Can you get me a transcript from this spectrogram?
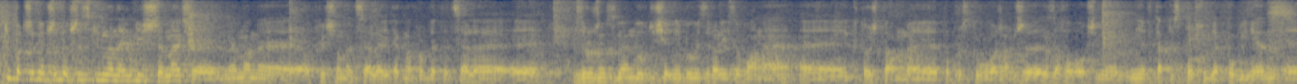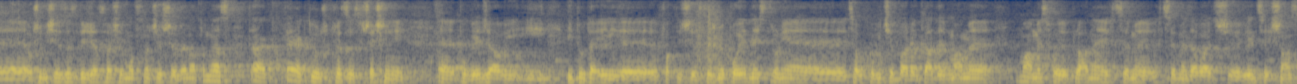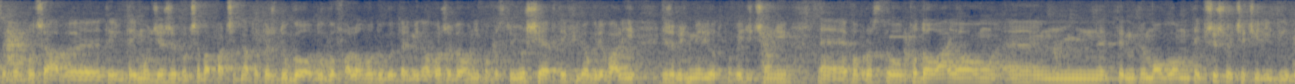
Tu patrzymy przede wszystkim na najbliższe mecze. My mamy określone cele i tak naprawdę te cele e, z różnych względów dzisiaj nie były zrealizowane. E, Ktoś tam e, po prostu uważam, że zachował się nie, w taki sposób, jak powinien. Oczywiście ze zwycięstwa się mocno cieszymy, natomiast tak, tak jak tu już prezes wcześniej powiedział i, i, i tutaj faktycznie jesteśmy po jednej stronie całkowicie barykady, mamy, mamy swoje plany, chcemy, chcemy dawać więcej szansy, bo, bo trzeba tej, tej młodzieży, bo trzeba patrzeć na to też długo, długofalowo, długoterminowo, żeby oni po prostu już się w tej chwili ogrywali i żebyśmy mieli odpowiedzi, czy oni e, po prostu podołają tym wymogom tej przyszłej trzeciej ligi,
